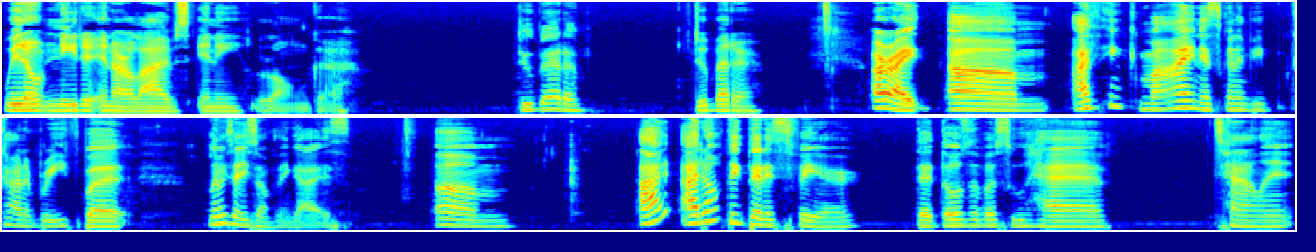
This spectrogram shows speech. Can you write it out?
We don't need it in our lives any longer. Do better. Do better. All right. Um, I think mine is gonna be kind of brief, but let me tell you something, guys. Um, I I don't think that it's fair that those of us who have talent,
